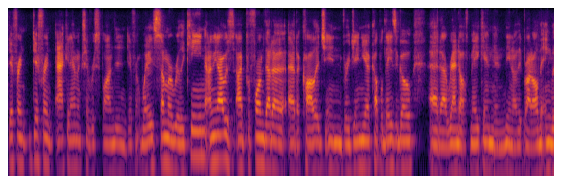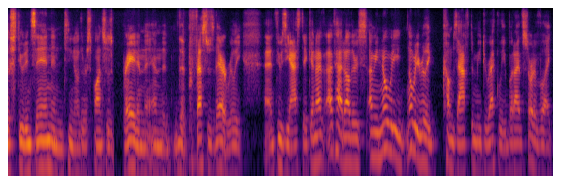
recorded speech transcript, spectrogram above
Different different academics have responded in different ways. Some are really keen. I mean, I was I performed at a at a college in Virginia a couple days ago at uh, Randolph Macon, and you know they brought all the English students in, and you know the response was great, and the and the, the professors there really enthusiastic. And I've I've had others. I mean, nobody nobody really comes after me directly, but I've sort of like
